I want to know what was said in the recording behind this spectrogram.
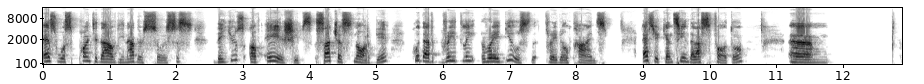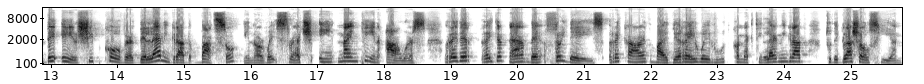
as was pointed out in other sources, the use of airships such as Norge could have greatly reduced travel times. As you can see in the last photo, um, the airship covered the Leningrad-Vadsø in Norway stretch in 19 hours, rather, rather than the three days required by the railway route connecting Leningrad to the Glacial Ocean,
